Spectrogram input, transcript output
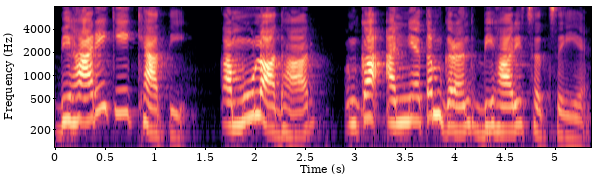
बिहारी की ख्याति का मूल आधार उनका अन्यतम ग्रंथ बिहारी सत्सई है।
